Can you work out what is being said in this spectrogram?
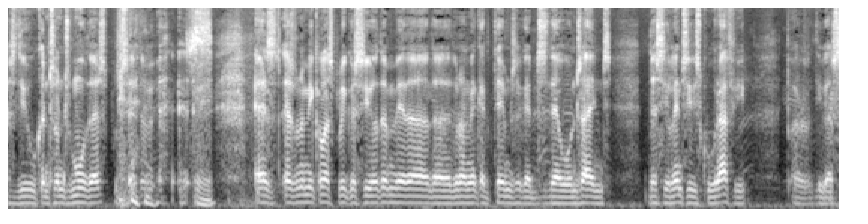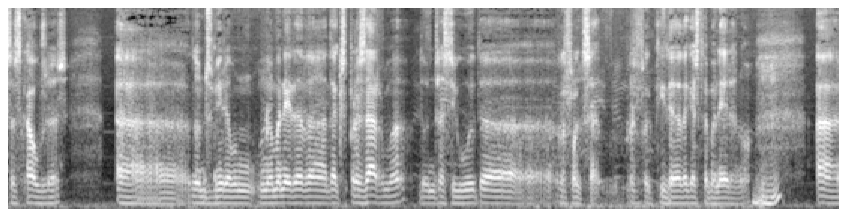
es diu Cançons mudes, potser també és, Sí. és, és una mica l'explicació també de, de, durant aquest temps, aquests 10-11 anys de silenci discogràfic per diverses causes eh, doncs mira, un, una manera de- d'expressar-me doncs ha sigut eh, reflexar, reflectida d'aquesta manera, no? Mm -hmm. Uh,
